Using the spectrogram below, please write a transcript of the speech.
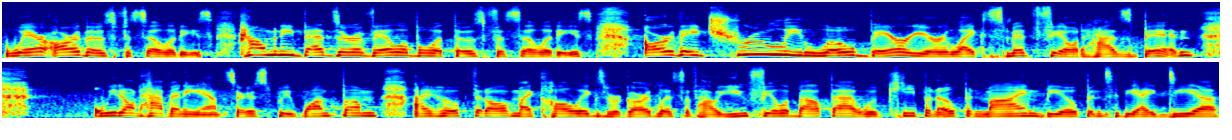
where are those facilities? How many beds are available at those facilities? Are they truly low barrier like Smithfield has been? We don't have any answers. We want them. I hope that all of my colleagues, regardless of how you feel about that, will keep an open mind, be open to the idea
